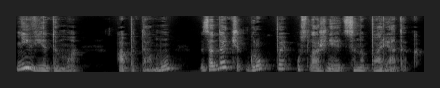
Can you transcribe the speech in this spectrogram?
неведомо, а потому задача группы усложняется на порядок.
